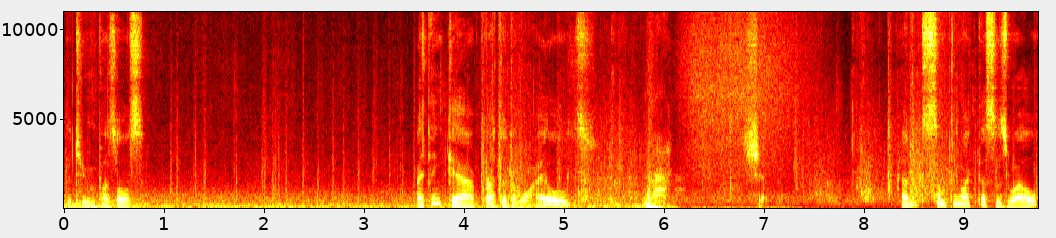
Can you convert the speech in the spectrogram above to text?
The tomb puzzles. I think uh, Breath of the Wild... Shit. Had something like this as well.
